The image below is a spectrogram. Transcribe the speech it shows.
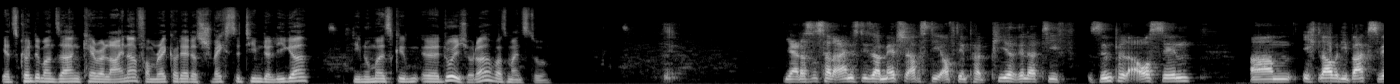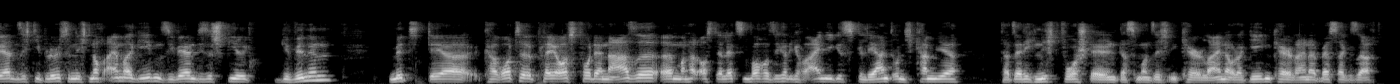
Jetzt könnte man sagen, Carolina vom Rekord her das schwächste Team der Liga. Die Nummer ist äh, durch, oder? Was meinst du? Ja, das ist halt eines dieser Matchups, die auf dem Papier relativ simpel aussehen. Ähm, ich glaube, die Bucks werden sich die Blöße nicht noch einmal geben. Sie werden dieses Spiel gewinnen mit der Karotte Playoffs vor der Nase. Äh, man hat aus der letzten Woche sicherlich auch einiges gelernt und ich kann mir tatsächlich nicht vorstellen, dass man sich in Carolina oder gegen Carolina besser gesagt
